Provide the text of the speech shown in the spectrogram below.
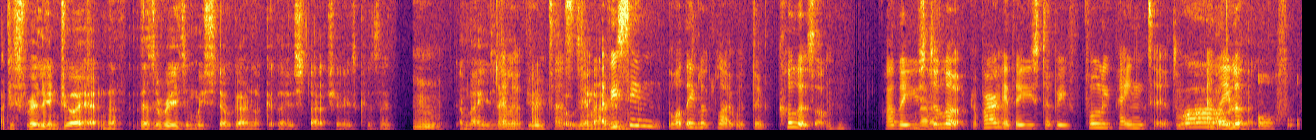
I just really enjoy it. And there's a reason we still go and look at those statues because they're Mm. amazing. They and look beautiful, fantastic. You know, Have you and- seen what they look like with the colours on? How they used to No. look? Apparently, they used to be fully painted, Whoa. and they Oh, look really? awful.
